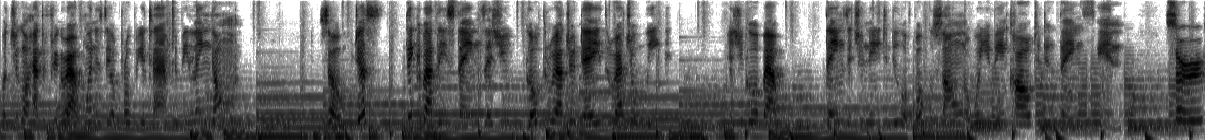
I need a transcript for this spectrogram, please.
But you're going to have to figure out when is the appropriate time to be leaned on. So just think about these things as you go throughout your day, throughout your week, as you go about things that you need to do or focus on, or where you're being called to do things and serve.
